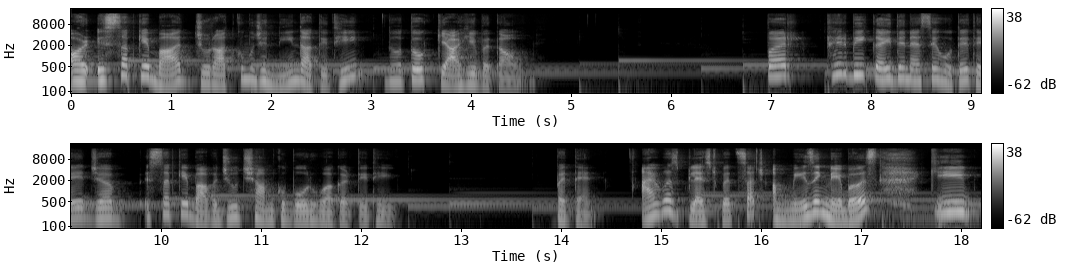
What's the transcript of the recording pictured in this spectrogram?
और इस सब के बाद जो रात को मुझे नींद आती थी, वो तो क्या ही बताऊँ। पर फिर भी कई दिन ऐसे होते थे जब इस सब के बावजूद शाम को बोर हुआ करती थी। But then I was blessed with such amazing neighbours कि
